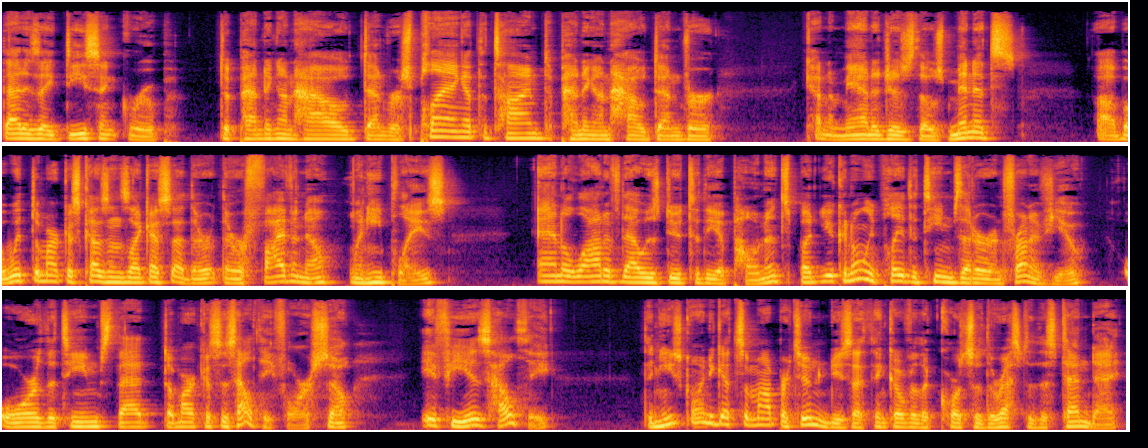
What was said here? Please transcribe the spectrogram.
that is a decent group, depending on how Denver's playing at the time, depending on how Denver kind of manages those minutes. Uh, but with DeMarcus Cousins, like I said, they're, they're 5 and 0 when he plays. And a lot of that was due to the opponents, but you can only play the teams that are in front of you or the teams that DeMarcus is healthy for. So if he is healthy, then he's going to get some opportunities, I think, over the course of the rest of this 10 day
